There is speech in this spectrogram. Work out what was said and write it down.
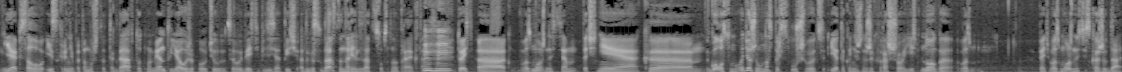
я писал его искренне, потому что тогда, в тот момент, я уже получил целых 250 тысяч от государства на реализацию собственного проекта. Угу. То есть а, к возможностям, точнее, к голосу молодежи у нас прислушиваются, и это, конечно же, хорошо. Есть много возможностей опять возможностей, скажу, да.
